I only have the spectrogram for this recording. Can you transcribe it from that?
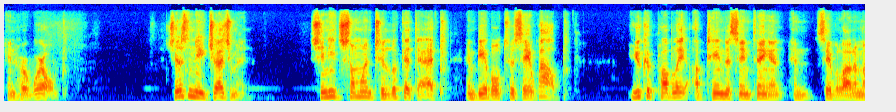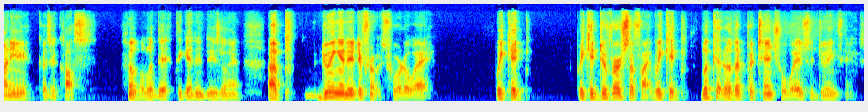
in her world? She doesn't need judgment. She needs someone to look at that and be able to say, wow, you could probably obtain the same thing and, and save a lot of money because it costs a little bit to get into Disneyland, uh, doing it a different sort of way. We could, we could diversify. We could look at other potential ways of doing things.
